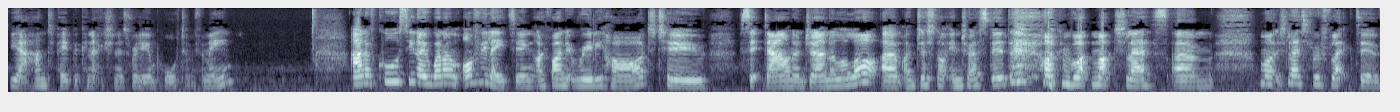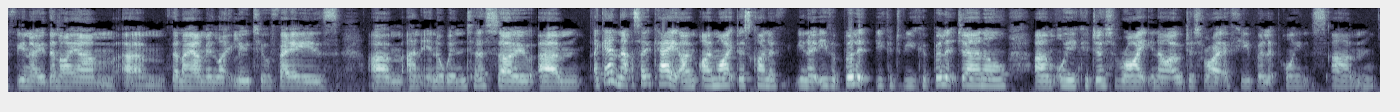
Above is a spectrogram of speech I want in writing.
yeah, hand to paper connection is really important for me. And of course, you know, when I'm ovulating, I find it really hard to sit down and journal a lot. Um, I'm just not interested. I'm much less, um, much less reflective, you know, than I am, um, than I am in like luteal phase, um, and inner winter. So, um, again, that's okay. I, I might just kind of, you know, either bullet, you could, you could bullet journal, um, or you could just write, you know, I would just write a few bullet points. And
